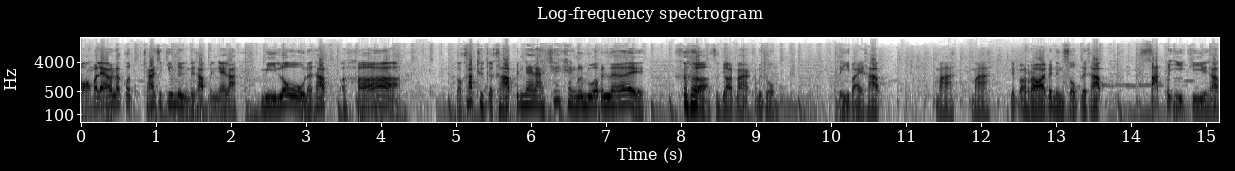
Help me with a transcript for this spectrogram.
2มาแล้วแล้วกดใช้สกิล1นะครับเป็นไงล่ะมีโล่นะครับอ่าฮะก็คัดถึกอะครับเป็นไงล่ะแช่แข่งรัวๆไปเลยสุดยอดมากท่านผู้ชม ตีไปครับ มามาเรียบร้อยเป็นหนึ่งศพเลยครับซัดไปอีกทีนะครับ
